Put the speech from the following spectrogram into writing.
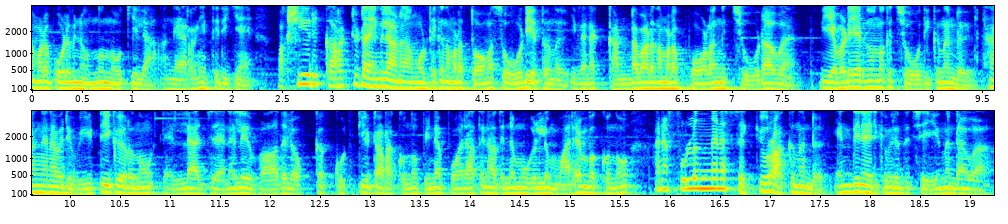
നമ്മുടെ പോളി പിന്നെ ഒന്നും നോക്കിയില്ല. അങ്ങ് ഇറങ്ങിത്തിരിക്കുകയാണ് പക്ഷേ ഈ ഒരു കറക്റ്റ് ടൈമിലാണ് അങ്ങോട്ടേക്ക് നമ്മുടെ തോമസ് ഓടിയെത്തുന്നത്. ഇവനെ കണ്ടപാട് നമ്മുടെ പോളങ്ങ് ചൂടാവുക. നീ എവിടെയായിരുന്നു എന്നൊക്കെ ചോദിക്കുന്നുണ്ട്. അങ്ങനെ അവർ വീട്ടിൽ കയറുന്നു. എല്ലാ ജനൽ വാതിലൊക്കെ കുറ്റിയിട്ടടക്കുന്നു പിന്നെ പോരാത്തിന് അതിന്റെ മുകളിൽ മരം വെക്കുന്നു. അങ്ങനെ ഫുൾ ഇങ്ങനെ സെക്യൂർ ആക്കുന്നുണ്ട്. എന്തിനായിരിക്കും ഇവരിത് ചെയ്യുന്നുണ്ടാവുക?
